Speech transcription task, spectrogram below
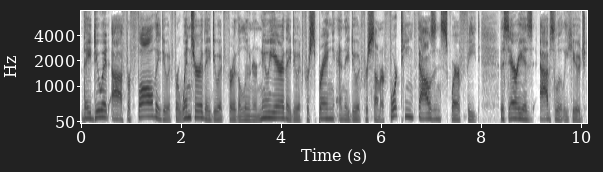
They do it uh, for fall, they do it for winter, they do it for the Lunar New Year, they do it for spring, and they do it for summer. 14,000 square feet. This area is absolutely huge.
